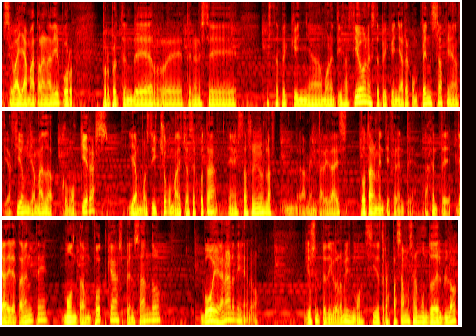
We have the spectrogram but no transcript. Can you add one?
se vaya a matar a nadie por, por pretender eh, tener este, esta pequeña monetización, esta pequeña recompensa, financiación, llamada como quieras. Ya hemos dicho, como ha dicho CJ, en Estados Unidos la, mentalidad es totalmente diferente. La gente ya directamente monta un podcast pensando, voy a ganar dinero. Yo siempre digo lo mismo, si traspasamos al mundo del blog,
